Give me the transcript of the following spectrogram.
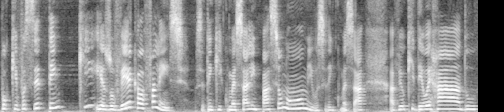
porque você tem que resolver aquela falência. Você tem que começar a limpar seu nome, você tem que começar a ver o que deu errado,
